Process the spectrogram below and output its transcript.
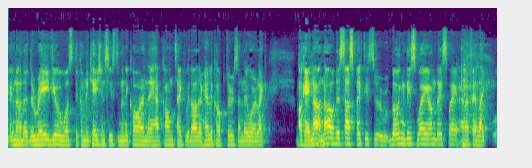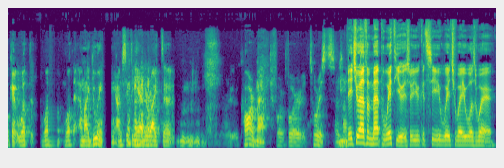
you know that the radio was the communication system in the car and they have contact with other helicopters and they were like okay now now the suspect is going this way on this way and i felt like okay what what what am i doing? I'm sitting here to write a car map for for tourists or something. Did you have a map with you so you could see which way was where?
